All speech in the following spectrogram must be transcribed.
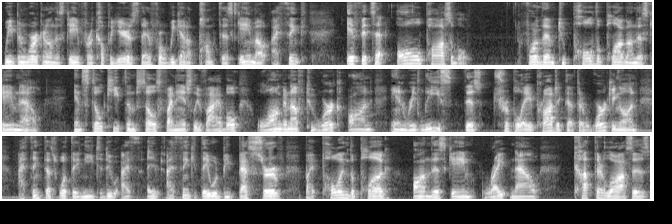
We've been working on this game for a couple years, therefore we got to pump this game out. I think if it's at all possible for them to pull the plug on this game now and still keep themselves financially viable long enough to work on and release this AAA project that they're working on, I think that's what they need to do. I, th- I think they would be best served by pulling the plug on this game right now, cut their losses,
